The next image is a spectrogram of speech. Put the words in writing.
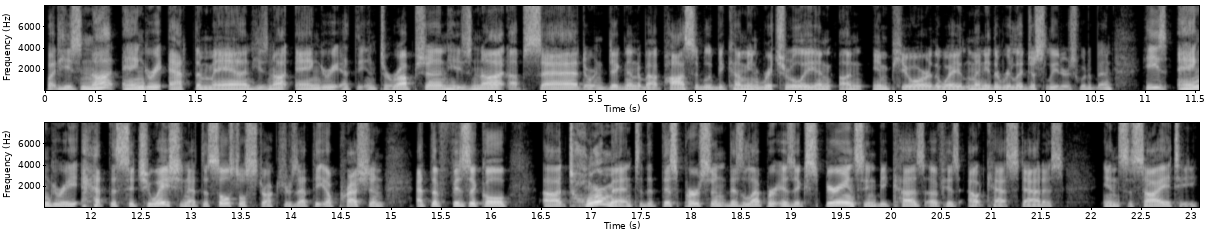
But he's not angry at the man. He's not angry at the interruption. He's not upset or indignant about possibly becoming ritually un- impure the way many of the religious leaders would have been. He's angry at the situation, at the social structures, at the oppression, at the physical uh, torment that this person, this leper, is experiencing because of his outcast status in society.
